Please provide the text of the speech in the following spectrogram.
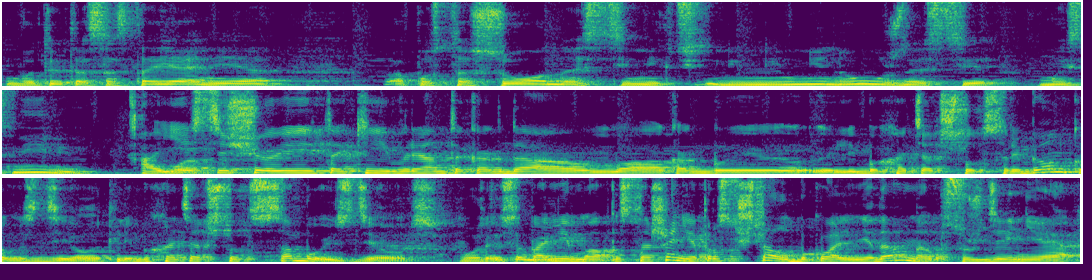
вот это состояние опустошенности, ненужности мы снимем. А вот. есть еще и такие варианты, когда а, как бы либо хотят что-то с ребенком сделать, либо хотят что-то с собой сделать. Вот То есть помимо мы... опустошения, я просто читала буквально недавно обсуждение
